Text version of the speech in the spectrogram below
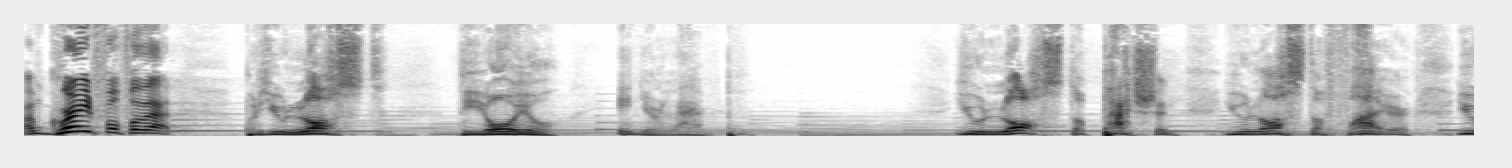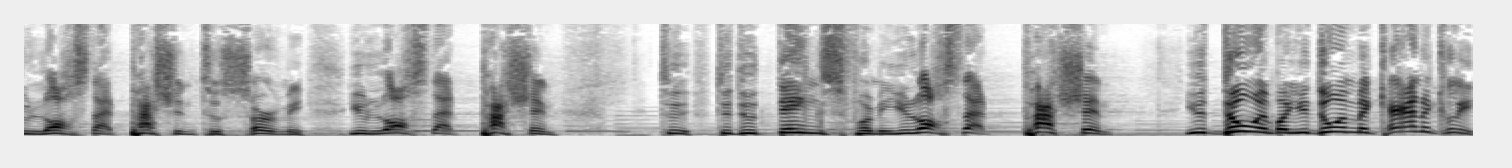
I'm grateful for that. But you lost the oil in your lamp. You lost the passion. You lost the fire. You lost that passion to serve me. You lost that passion to, to do things for me. You lost that passion. You doing, but you're doing mechanically.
